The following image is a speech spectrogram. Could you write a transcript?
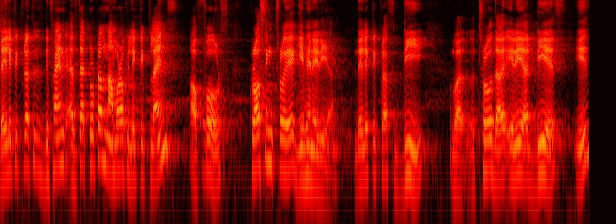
the electric flux is defined as the total number of electric lines of force crossing through a given area the electric flux D বা through the area DS is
